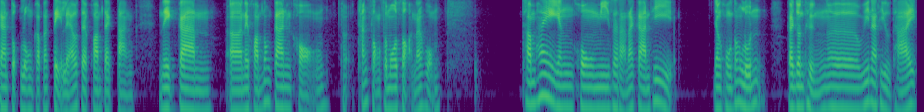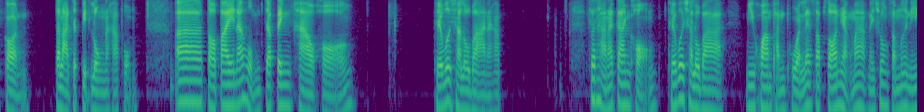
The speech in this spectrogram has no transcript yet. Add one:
การตกลงกับนักเตะแล้ว แต่ความแตกต่างในการในความต้องการของทั้งสองสโมสรนะผมทำให้ยังคงมีสถานการณ์ที่ยังคงต้องลุ้น กันจนถึงวินาทีสุดท้ายก่อน ตลาดจะปิดลงนะครับผมต่อไปนะผมจะเป็นข่าวของเทเวอร์ชาโลบานะครับ สถานการณ์ของเทเวอร์ชาโลบา มีความผันผวนและซับซ้อนอย่างมากในช่วงซัมเมอร์นี้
